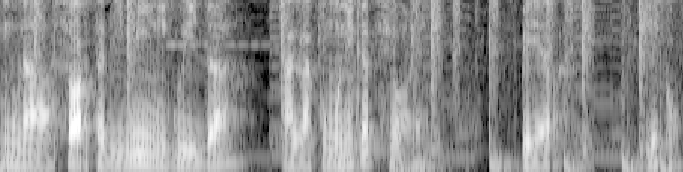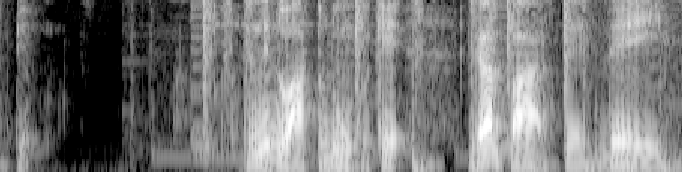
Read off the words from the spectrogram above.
una sorta di mini guida alla comunicazione per le coppie. Prendendo atto dunque che gran parte dei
